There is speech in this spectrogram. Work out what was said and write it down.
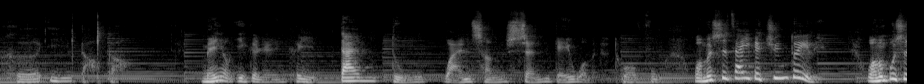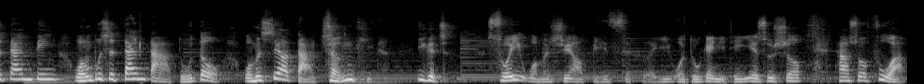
合一祷告。没有一个人可以单独完成神给我们的托付，我们是在一个军队里。我们不是单兵，我们不是单打独斗，我们是要打整体的一个整，所以我们需要彼此合一。我读给你听，耶稣说：“他说父啊，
